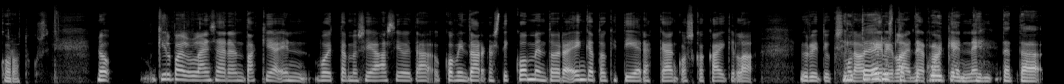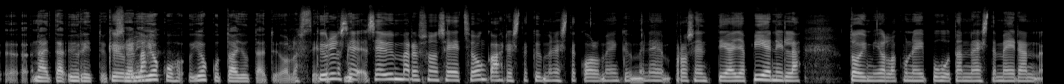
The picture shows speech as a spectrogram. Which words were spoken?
korotuksia. No kilpailulainsäädännön takia en voi tämmöisiä asioita kovin tarkasti kommentoida, enkä toki tiedäkään, koska kaikilla yrityksillä Mutta on erilainen rakenne. tätä, näitä yrityksiä, Kyllä. niin joku, joku taju täytyy olla siitä. Kyllä se, se ymmärrys on se, että se on 20-30 prosenttia ja pienillä toimijoilla, kun ei puhuta näistä meidän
